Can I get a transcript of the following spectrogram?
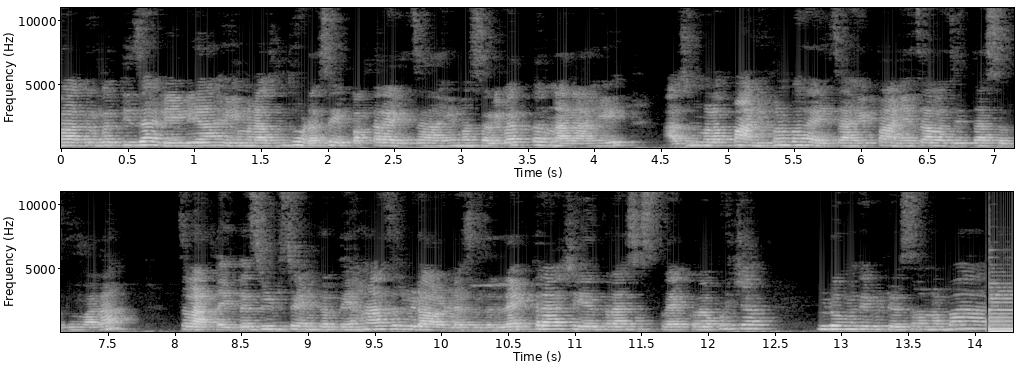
दिवा अगरबत्ती झालेली आहे मला अजून थोडा स्वयंपाक करायचा आहे मसाले भात करणार आहे अजून मला पाणी पण भरायचं आहे पाण्याचा आवाज येत असेल तुम्हाला चला आता इथं स्वीट सेंड करते. हा जर व्हिडिओ आवडला असेल तर लाईक करा शेअर करा सबस्क्राईब करा. पुढच्या व्हिडिओमध्ये भेटू. सर्वांना बाय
